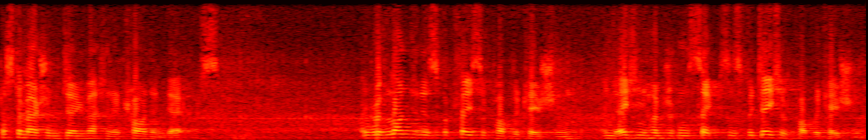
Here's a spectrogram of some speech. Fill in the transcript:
Just imagine doing that in a card index. And with London as the place of publication, and 1806 as the date of publication,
